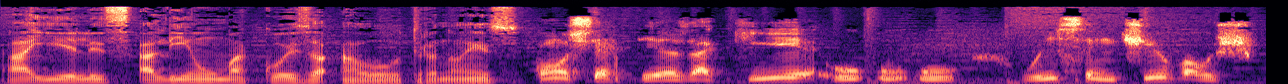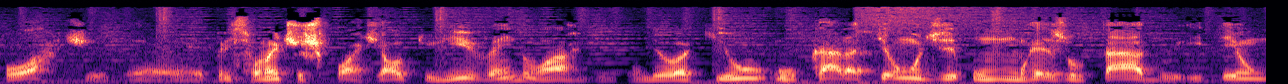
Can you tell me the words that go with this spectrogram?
aí eles aliam uma coisa à outra, não é isso? Com certeza. Aqui, o, o, o o incentivo ao esporte, é, principalmente o esporte de alto nível, é enorme, entendeu? Aqui o, o cara ter um, um resultado e ter um,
